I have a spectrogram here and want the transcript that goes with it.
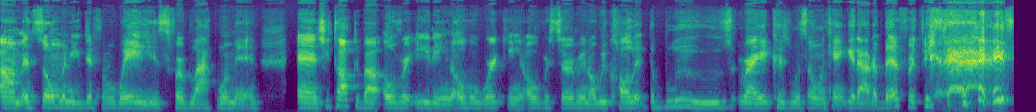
um, in so many different ways for Black women. And she talked about overeating, overworking, overserving, or we call it the blues, right? Because when someone can't get out of bed for three days,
